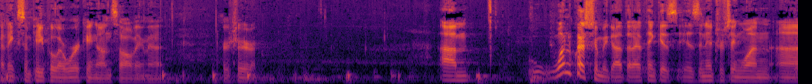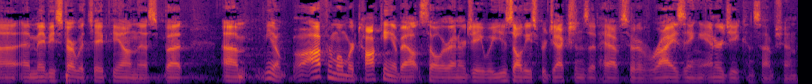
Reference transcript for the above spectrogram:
I think some people are working on solving that, for sure. Um, one question we got that I think is, is an interesting one, uh, and maybe start with JP on this, but um, you know, often when we're talking about solar energy, we use all these projections that have sort of rising energy consumption.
